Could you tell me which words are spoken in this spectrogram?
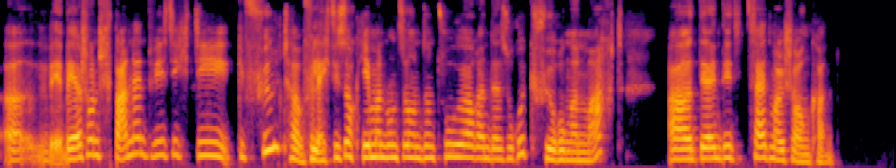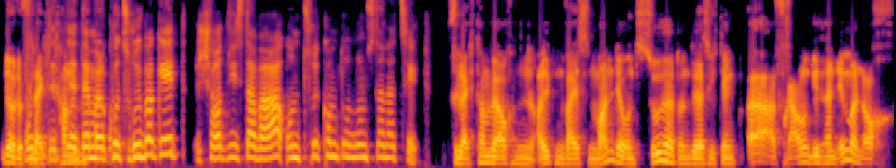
äh, wäre schon spannend, wie sich die gefühlt haben. Vielleicht ist auch jemand unter unseren Zuhörern, der so Rückführungen macht, äh, der in die Zeit mal schauen kann. ja, oder Und vielleicht der, haben, der mal kurz rübergeht, schaut, wie es da war und zurückkommt und uns dann erzählt. vielleicht haben wir auch einen alten weißen Mann, der uns zuhört und der sich denkt, ah, Frauen gehören immer noch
